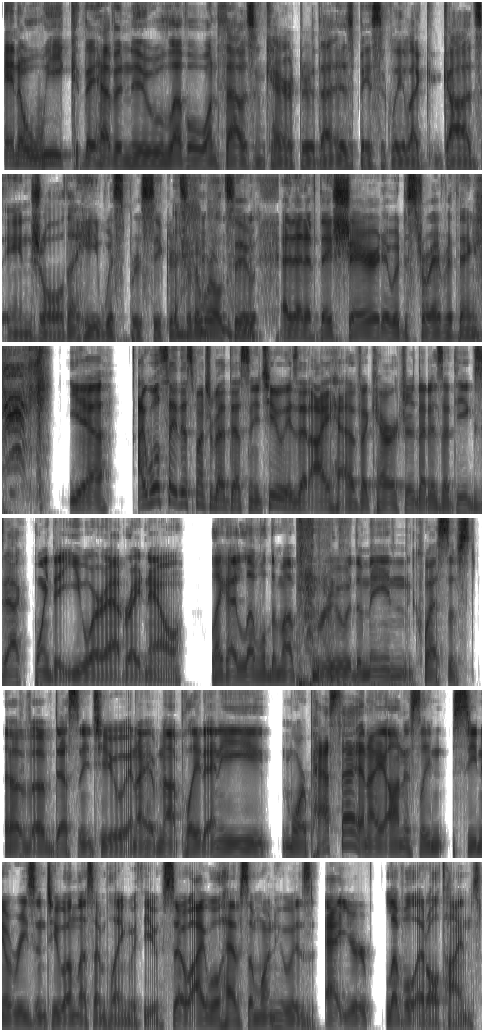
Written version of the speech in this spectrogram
in a week they have a new level 1000 character that is basically like god's angel that he whispers secrets of the world to and then if they shared it would destroy everything Yeah. I will say this much about Destiny 2 is that I have a character that is at the exact point that you are at right now. Like I leveled them up through the main quest of, of of Destiny 2 and I have not played any more past that and I honestly see no reason to unless I'm playing with you. So I will have someone who is at your level at all times.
